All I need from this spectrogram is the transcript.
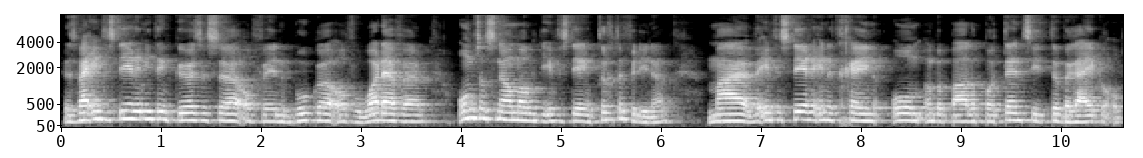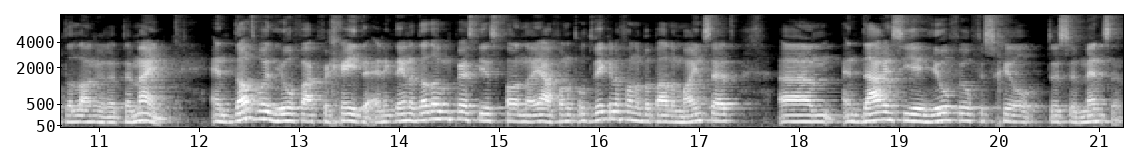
Dus wij investeren niet in cursussen of in boeken of whatever om zo snel mogelijk die investering terug te verdienen. Maar we investeren in hetgeen om een bepaalde potentie te bereiken op de langere termijn. En dat wordt heel vaak vergeten. En ik denk dat dat ook een kwestie is van, uh, ja, van het ontwikkelen van een bepaalde mindset. Um, en daarin zie je heel veel verschil tussen mensen.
